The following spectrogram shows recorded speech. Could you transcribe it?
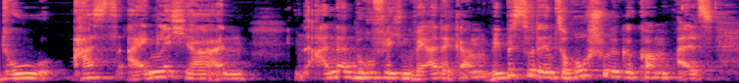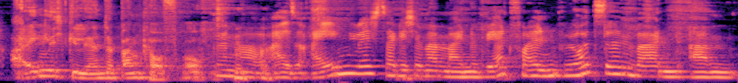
du hast eigentlich ja einen, einen, anderen beruflichen Werdegang. Wie bist du denn zur Hochschule gekommen als eigentlich gelernte Bankkauffrau? Genau, also eigentlich sage ich immer, meine wertvollen Wurzeln waren ähm,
